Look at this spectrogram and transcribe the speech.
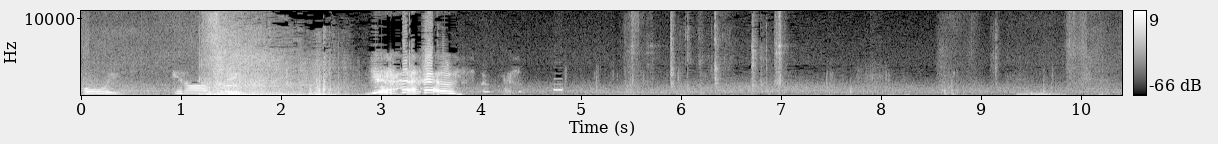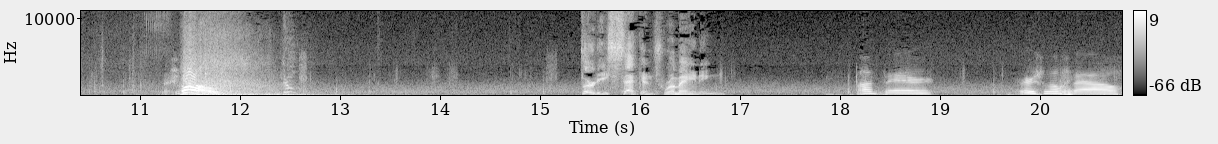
Holy, get off me. Yes! Whoa! 30 seconds remaining. Unfair. Personal foul.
